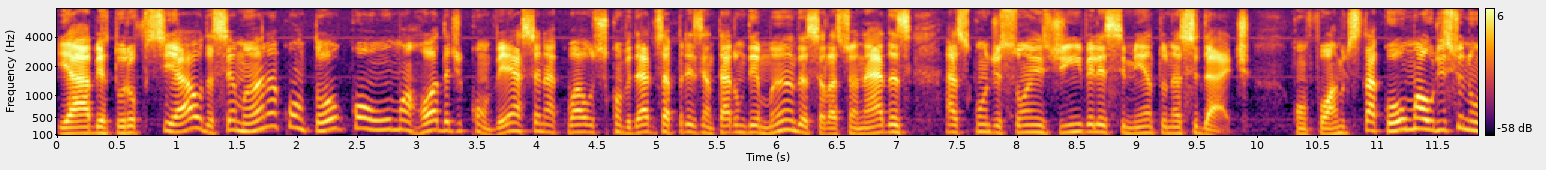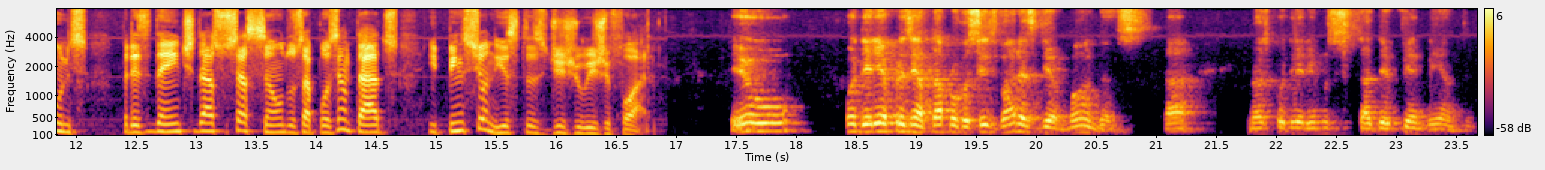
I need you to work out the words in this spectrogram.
E a abertura oficial da semana contou com uma roda de conversa na qual os convidados apresentaram demandas relacionadas às condições de envelhecimento na cidade, conforme destacou Maurício Nunes, presidente da Associação dos Aposentados e Pensionistas de Juiz de Fora. Eu poderia apresentar para vocês várias demandas tá? nós poderíamos estar defendendo.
